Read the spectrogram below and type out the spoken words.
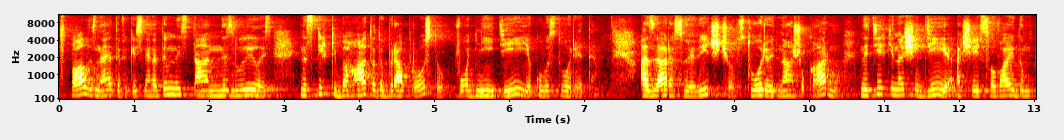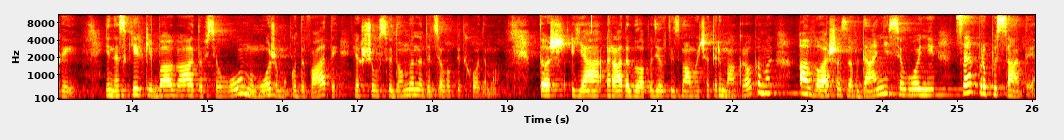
впали, знаєте, в якийсь негативний стан, не злились, наскільки багато добра просто в одній дії, яку ви створюєте. А зараз уявіть, що створюють нашу карму не тільки наші дії, а ще й слова і думки. І наскільки багато всього ми можемо кодувати, якщо усвідомлено до цього підходимо. Тож я рада була поділитися з вами чотирма кроками. А ваше завдання сьогодні це прописати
